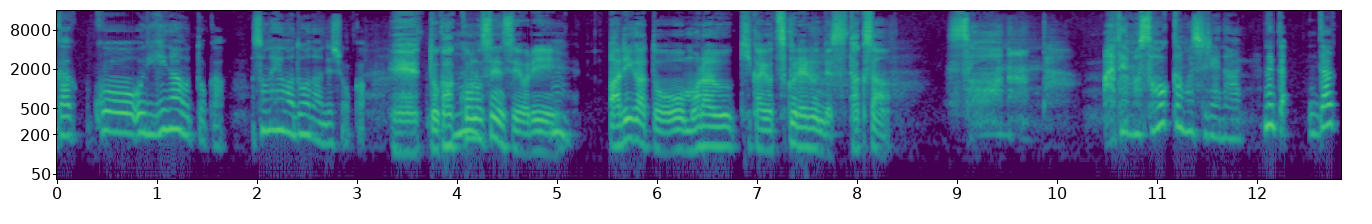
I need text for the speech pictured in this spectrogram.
学校を補うとかその辺はどうなんでしょうか？えー、っと学校の先生より、ありがとうをもらう機会を作れるんですたくさん。そうなんだ。あでもそうかもしれない。なんか学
